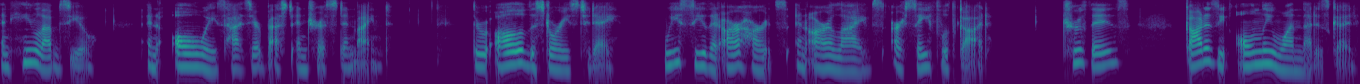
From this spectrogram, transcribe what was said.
and He loves you and always has your best interest in mind. Through all of the stories today, we see that our hearts and our lives are safe with God. Truth is, God is the only one that is good.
